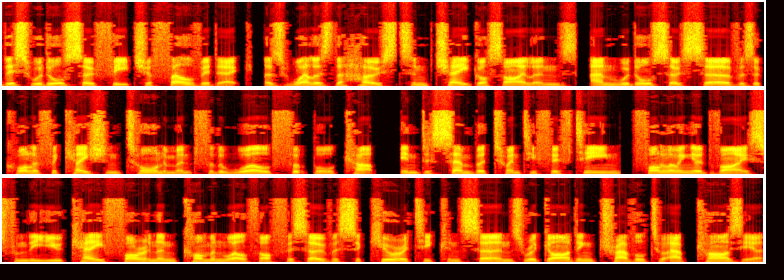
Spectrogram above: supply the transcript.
This would also feature Felvidek, as well as the hosts and Chagos Islands, and would also serve as a qualification tournament for the World Football Cup. In December 2015, following advice from the UK Foreign and Commonwealth Office over security concerns regarding travel to Abkhazia,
